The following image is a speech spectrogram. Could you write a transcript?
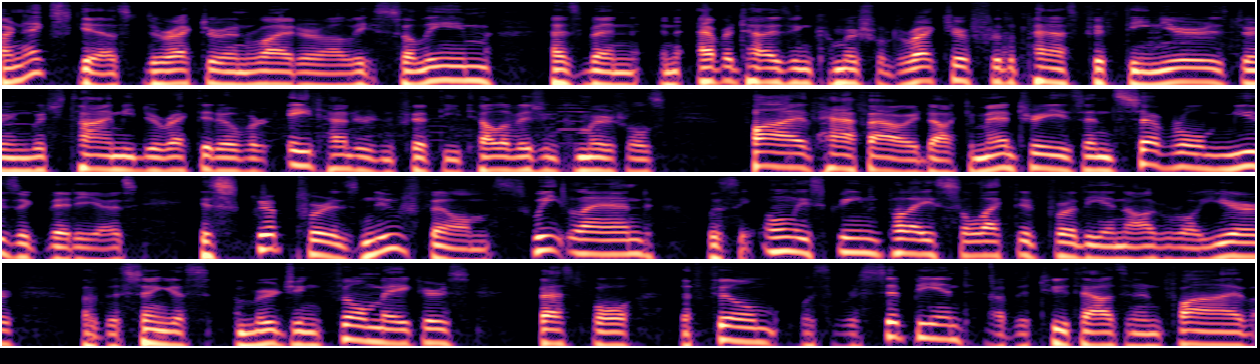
Our next guest, director and writer Ali Selim, has been an advertising commercial director for the past 15 years, during which time he directed over 850 television commercials, five half hour documentaries, and several music videos. His script for his new film, Sweetland, was the only screenplay selected for the inaugural year of the Syngus Emerging Filmmakers Festival. The film was the recipient of the 2005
